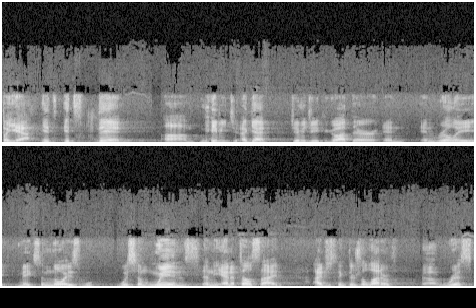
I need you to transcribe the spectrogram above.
But yeah, it's it's thin. Um, maybe again, Jimmy G could go out there and and really make some noise with some wins on the NFL side. I just think there's a lot of uh, risk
